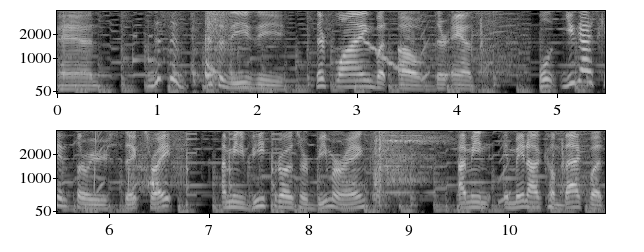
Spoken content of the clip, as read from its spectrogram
And this is this is easy. They're flying, but oh, they're ants. Well, you guys can throw your six, right? I mean, Vi throws her Beemerang. I mean, it may not come back, but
